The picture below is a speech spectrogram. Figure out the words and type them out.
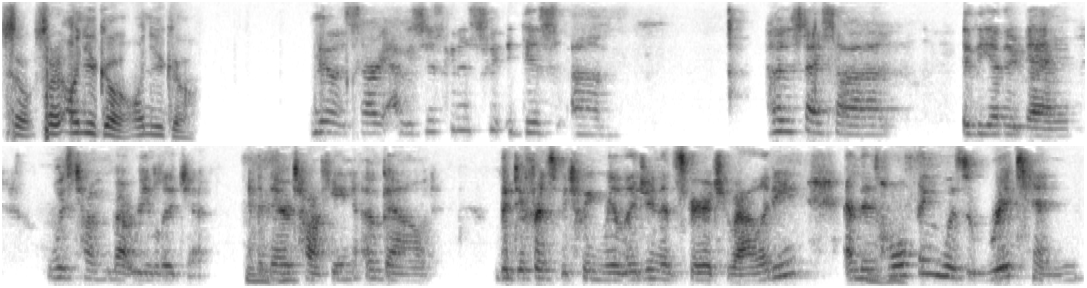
So, sorry, on you go, on you go. No, sorry, I was just going to this um, post I saw the other day was talking about religion, mm-hmm. and they're mm-hmm. talking about the difference between religion and spirituality, and this mm-hmm. whole thing was written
